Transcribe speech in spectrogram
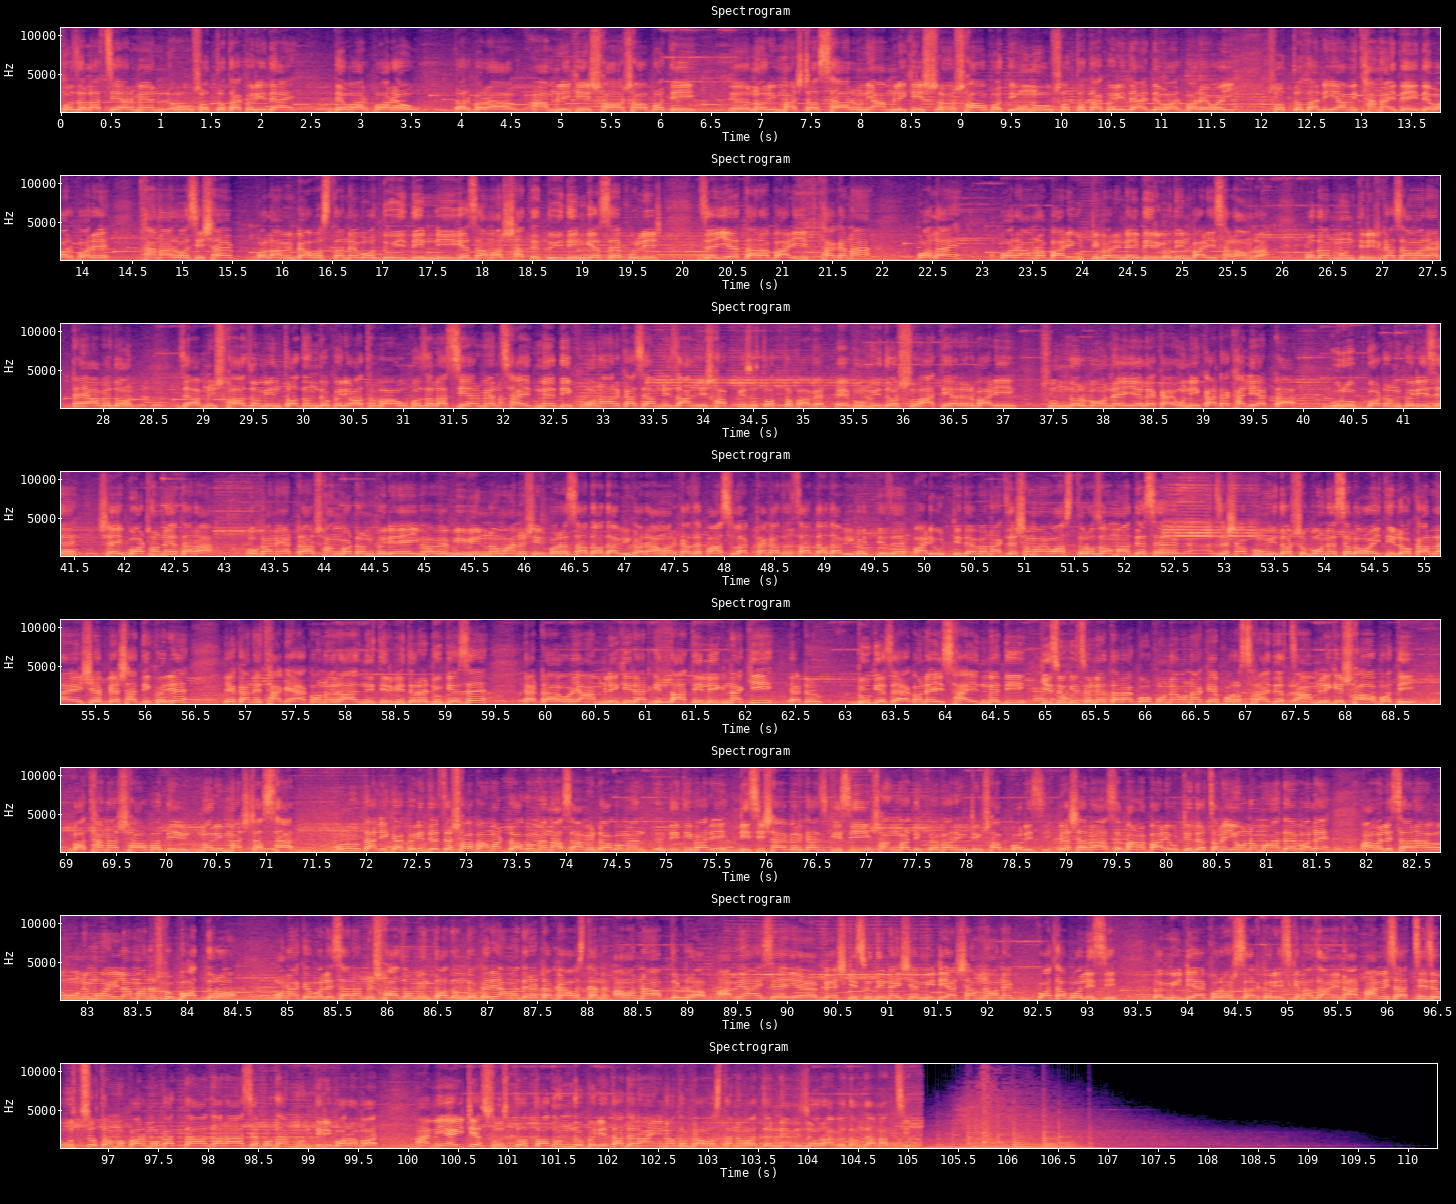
উপজেলা চেয়ারম্যান সত্যতা করে দেয়। দেওয়ার পরেও তারপরে আমলিখি সহ সভাপতি নরিম মাস্টার স্যার, উনি আমলিখি সভাপতি, উনিও সত্যতা করে দেয়। দেওয়ার পরে ওই সত্যতা নিয়ে আমি থানায় দেই। দেওয়ার পরে থানার ওসি সাহেব বলে, আমি ব্যবস্থা নেব, দুই দিন নিয়ে গেছে আমার সাথে। দুই দিন গেছে পুলিশ যাইয়ে তারা বাড়ি থাকে না, পলায়। পরে আমরা বাড়ি উঠতে পারি না দীর্ঘদিন বাড়ি ছাড়া আমরা। প্রধানমন্ত্রীর কাছে আমার একটাই আবেদন যে আপনি সহজমিন তদন্ত করি অথবা উপজেলা চেয়ারম্যান সাইদ মেদিক ওনার কাছে আপনি জানলে সব কিছু তথ্য পাবেন। এই ভূমিদস্যু আতিয়ারের বাড়ি সুন্দরবন এই এলাকায়। উনি কাটাখালি একটা গ্রুপ গঠন করেছে। সেই গঠনে তারা ওখানে একটা সংগঠন করে এইভাবে বিভিন্ন মানুষের পরে চাঁদা দাবি করে। আমার কাছে পাঁচ লাখ টাকা চাঁদা দাবি করতেছে, বাড়ি উঠতে দেবে না। যে সময় অস্ত্র জমা দিয়েছে যেসব ভূমিদস্যু বনেছিল ওইটি লোকালরা এসে বেসাদি করে এখানে থাকে। এখন ওই রাজনীতির ভিতরে ঢুকেছে, একটা ওই আমলিখির আর কি তাঁতি লীগ নাকি একটু ঢুকেছে। এখন এই সাইদ মেদি কিছু কিছু নেতারা গোপনে ওনাকে প্রশ্রয় দিচ্ছে। আমলিখির সভাপতি বা থানার সভাপতি নরিম মাস্টার স্যার কোনো তালিকা করে দিয়েছে, সব আমার ডকুমেন্ট আছে। আমি ডকুমেন্ট দিতে পারি ডিসি সাহেবের কাজ গেছি সাংবাদিক পেপারিং টিং সব করেছি। প্রেশার আছে বাড়ি উঠে দিচ্ছে না। ইউনো মহাদয় বলে, আমি বলি, স্যার উনি মহিলা মানুষ, খুব ভদ্র। ওনাকে বলি, স্যার, আপনি সহজমিন তদন্ত করে, আমাদের একটা ব্যবস্থা নেন। আমার নাম আব্দুল রব। আমি আইসে বেশ কিছুদিন এসে মিডিয়ার সামনে অনেক কথা বলেছি। তা মিডিয়ায় প্রচার করিস কিনা জানি না। আর আমি চাচ্ছি যে উচ্চতম কর্মকর্তা যারা আছে, প্রধানমন্ত্রী বরাবর, আমি এইটা সুস্থ তদন্ত করি, তাদের আইনত ব্যবস্থা নেওয়ার জন্য আমি জোর আবেদন জানাচ্ছি।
